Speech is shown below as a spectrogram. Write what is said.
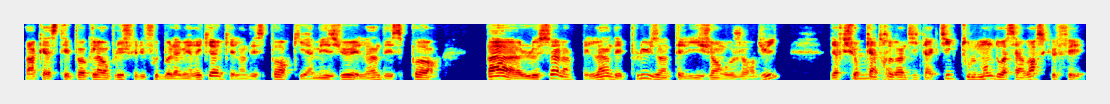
Alors qu'à cette époque-là, en plus, je fais du football américain, qui est l'un des sports qui, à mes yeux, est l'un des sports, pas le seul, hein, mais l'un des plus intelligents aujourd'hui. C'est-à-dire que sur 90 mmh. tactiques, tout le monde doit savoir ce que fait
